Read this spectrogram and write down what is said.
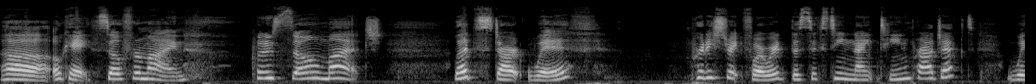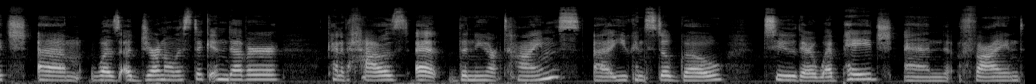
Uh, okay, so for mine, there's so much. Let's start with pretty straightforward the 1619 project, which um, was a journalistic endeavor kind of housed at the New York Times. Uh, you can still go to their webpage and find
